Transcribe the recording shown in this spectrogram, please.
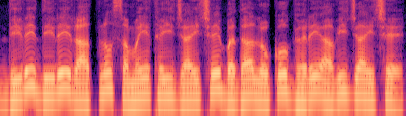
ધીરે ધીરે રાતનો સમય થઈ જાય છે, બધા લોકો ઘરે આવી જાય છે.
